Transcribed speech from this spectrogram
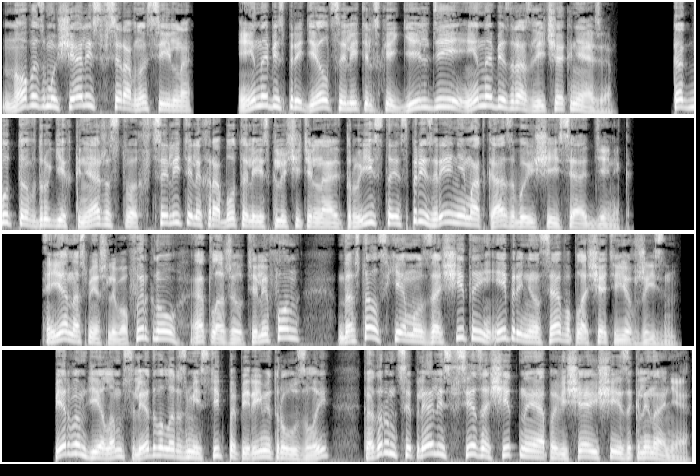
Но возмущались все равно сильно. И на беспредел целительской гильдии, и на безразличие князя. Как будто в других княжествах в целителях работали исключительно альтруисты с презрением отказывающиеся от денег. Я насмешливо фыркнул, отложил телефон, достал схему защиты и принялся воплощать ее в жизнь. Первым делом следовало разместить по периметру узлы, которым цеплялись все защитные оповещающие заклинания.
